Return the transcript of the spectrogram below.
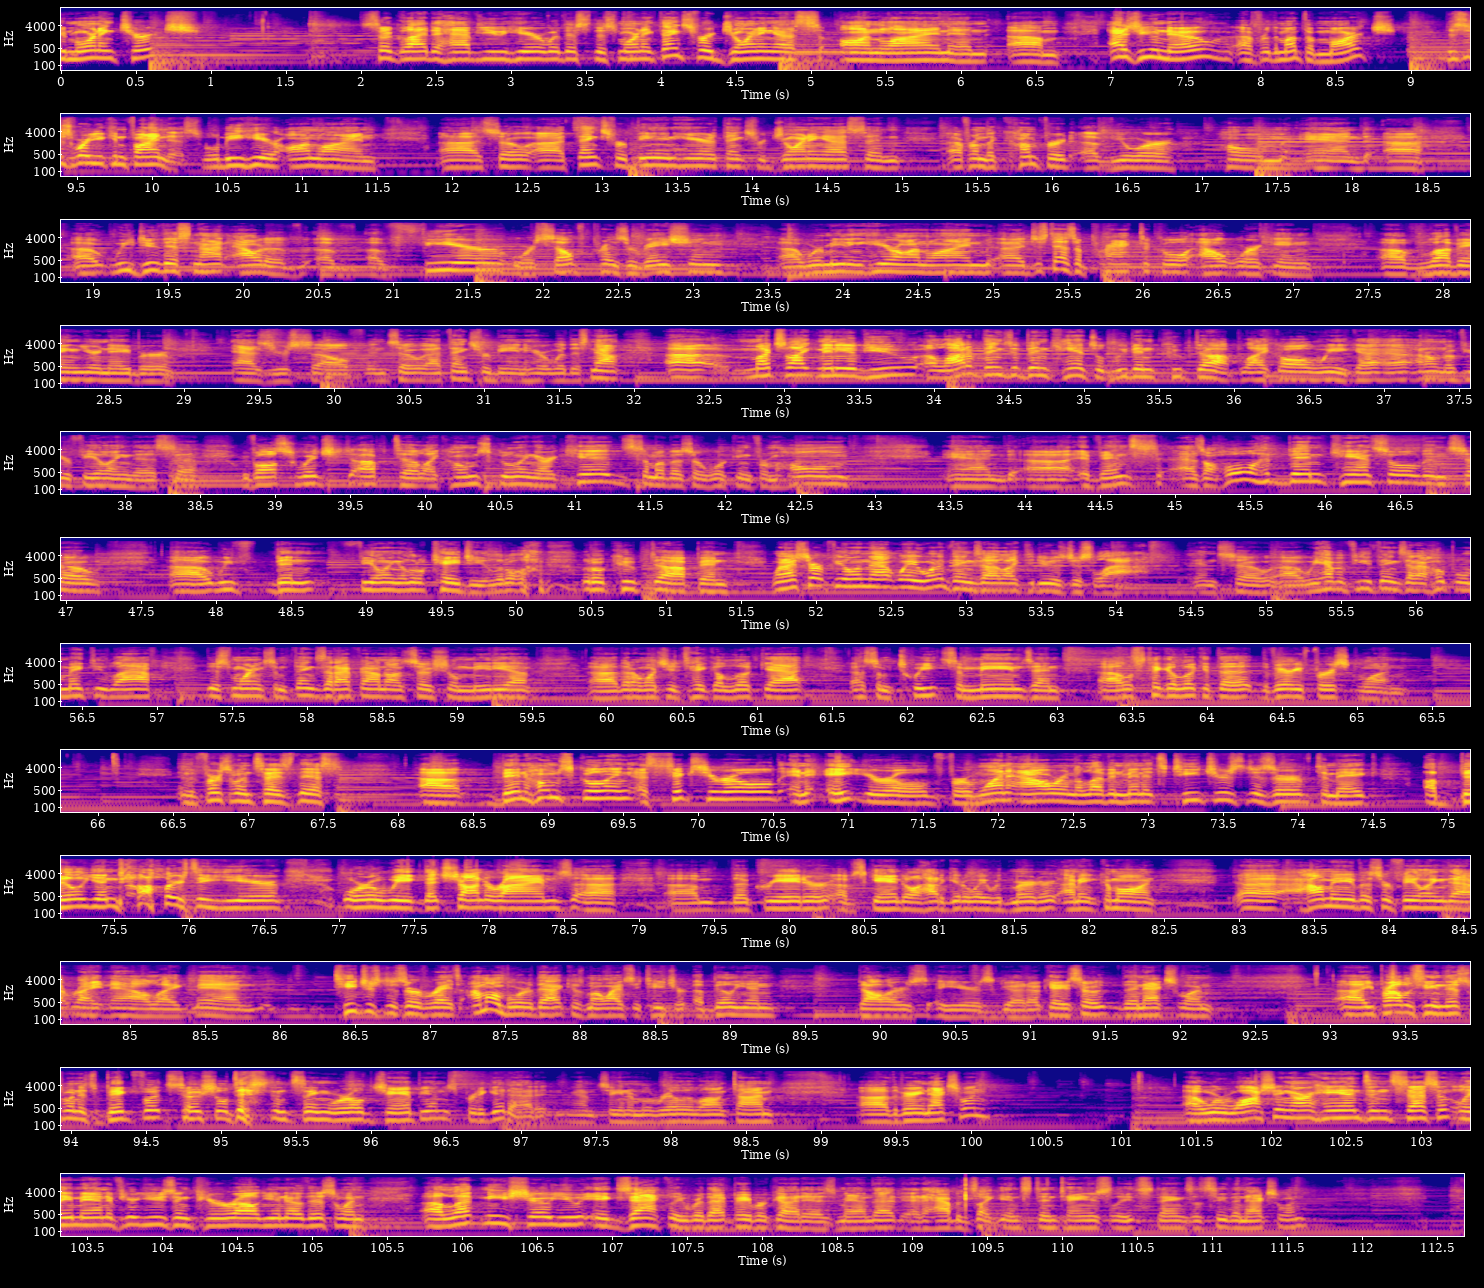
Good morning, church. So glad to have you here with us this morning. Thanks for joining us online. And um, as you know, uh, for the month of March, this is where you can find us. We'll be here online. Uh, so uh, thanks for being here. Thanks for joining us and uh, from the comfort of your home. And uh, uh, we do this not out of, of, of fear or self preservation. we're meeting here online just as a practical outworking of loving your neighbor as yourself. And so uh, thanks for being here with us. Now, uh, much like many of you, a lot of things have been canceled. We've been cooped up like all week. I, I don't know if you're feeling this. Uh, we've all switched up to like homeschooling our kids. Some of us are working from home, and uh, events as a whole have been canceled. And so uh, we've been feeling a little cagey, a little, little cooped up. And when I start feeling that way, one of the things I like to do is just laugh. And so uh, we have a few things that I hope will make you laugh this morning, some things that I found on social media uh, that I want you to take a look at, uh, some tweets, some memes, and uh, let's take a look at the, the very first one. And the first one says this uh, Been homeschooling a six year old and eight year old for one hour and 11 minutes. Teachers deserve to make a billion dollars a year or a week. That's Shonda Rhimes, uh, um, the creator of Scandal, How to Get Away with Murder. I mean, come on. Uh, how many of us are feeling that right now? Like, man, teachers deserve raise. I'm on board with that because my wife's a teacher. A billion dollars a year is good. Okay, so the next one. Uh, you've probably seen this one. It's Bigfoot, social distancing world champion. He's pretty good at it. I haven't seen him in a really long time. Uh, the very next one. Uh, we're washing our hands incessantly. Man, if you're using Purell, you know this one. Uh, let me show you exactly where that paper cut is, man. That it happens like instantaneously. It stings. Let's see the next one.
